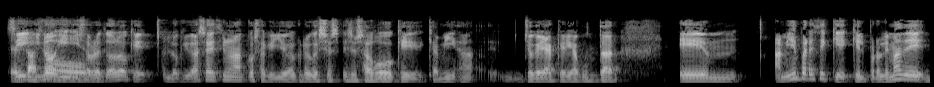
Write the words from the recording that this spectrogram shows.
Sí, y, sobre todo lo que, lo que ibas a decir una cosa que yo creo que eso es, algo que, a mí ah, yo quería, quería apuntar Em, a mí me parece que, el problema del,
